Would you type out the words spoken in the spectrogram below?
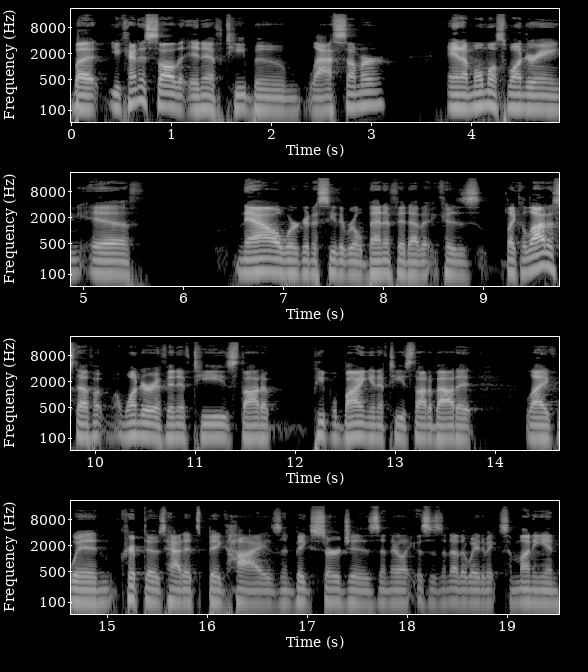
but you kind of saw the NFT boom last summer, and I'm almost wondering if now we're going to see the real benefit of it because, like a lot of stuff, I wonder if NFTs thought of people buying NFTs thought about it like when cryptos had its big highs and big surges, and they're like, this is another way to make some money, and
